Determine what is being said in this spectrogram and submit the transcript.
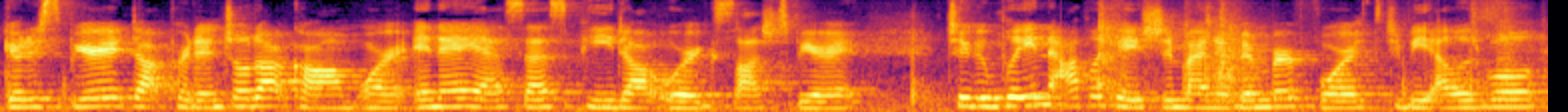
go to spirit.prudential.com or nassp.org slash spirit to complete an application by November 4th to be eligible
